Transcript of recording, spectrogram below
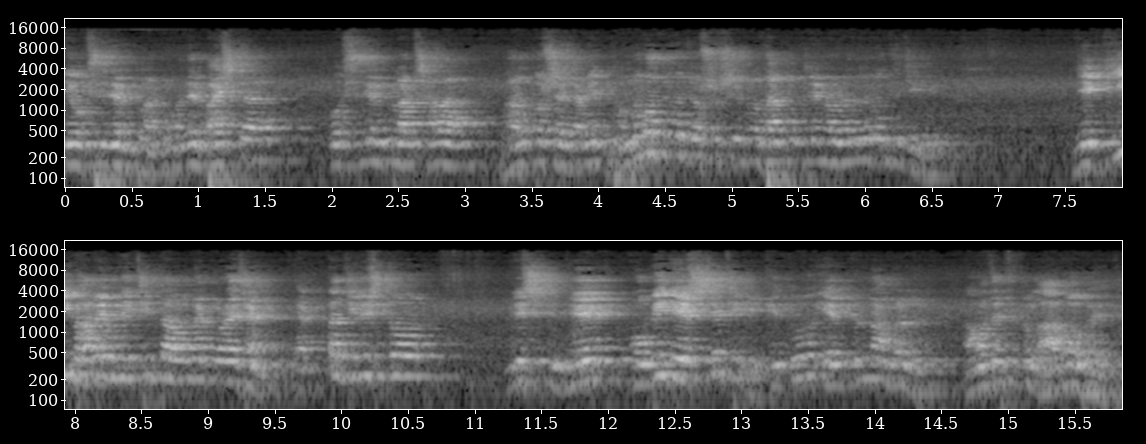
এই অক্সিজেন প্লান্ট আমাদের বাইশটা অক্সিজেন প্লান্ট সারা ভারতবর্ষে আমি ধন্যবাদ দেবো যশস্বী প্রধানমন্ত্রী নরেন্দ্র মোদীজিকে। যে কীভাবে উনি চিন্তা ভাবনা করেছেন, একটা জিনিস তো যে কোভিড এসছে ঠিকই, কিন্তু এর জন্য আমরা আমাদের কিন্তু লাভও হয়েছে।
